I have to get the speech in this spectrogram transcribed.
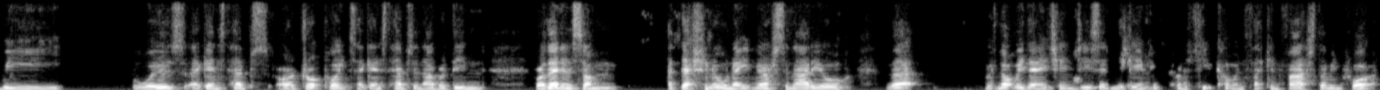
we lose against Hibs or drop points against Hibs and Aberdeen? We're then in some additional nightmare scenario that we've not made any changes and the games are going to keep coming thick and fast. I mean, what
